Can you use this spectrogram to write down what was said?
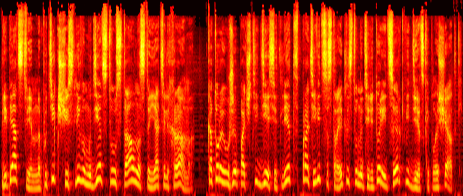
Препятствием на пути к счастливому детству стал настоятель храма, который уже почти 10 лет противится строительству на территории церкви детской площадки.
